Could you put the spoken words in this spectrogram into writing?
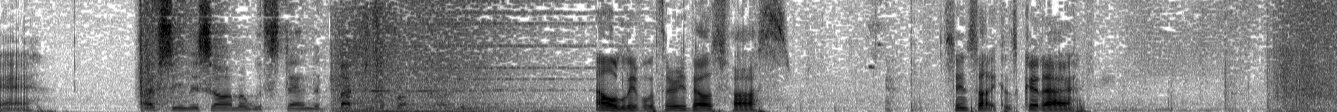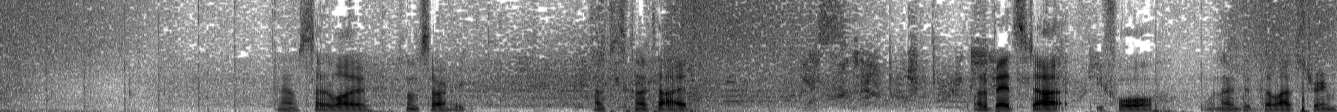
okay. I've seen this armor withstand it back to the front, Guardian. Oh, level 3, that was fast. Seems like it's good, eh? And I'm so low. I'm sorry. I'm just kinda tired. What a bad start before when I did the live stream.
